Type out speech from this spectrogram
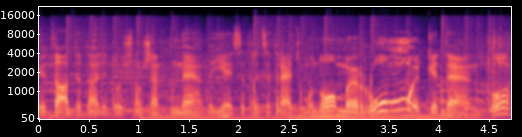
Віддати далі точно вже не вдається 33-му номеру Микитенко.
